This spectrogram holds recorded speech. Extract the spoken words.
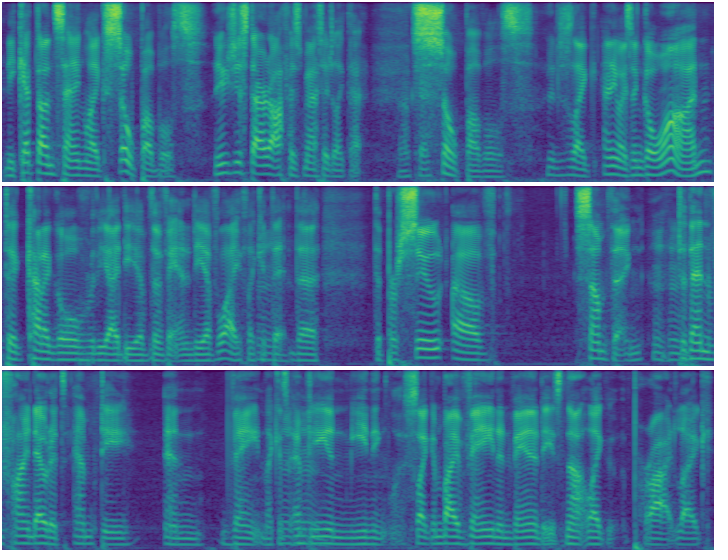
and he kept on saying like soap bubbles. And he just started off his message like that Okay. soap bubbles. It's just like, anyways, and go on to kind of go over the idea of the vanity of life, like the Mm. the the pursuit of something Mhm. to then find out it's empty and vain, like it's empty Mhm. and meaningless. Like, and by vain and vanity, it's not like pride, like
